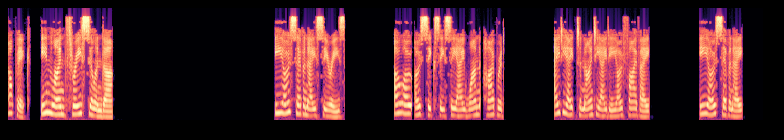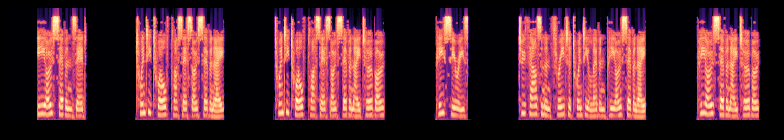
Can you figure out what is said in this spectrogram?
Topic: Inline three-cylinder. E07A series. 0006 CCA1 hybrid. 88 to 98 E05A E07A E07Z 2012 plus S07A 2012 plus S07A turbo. P series. 2003 to 2011 P07A P07A turbo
